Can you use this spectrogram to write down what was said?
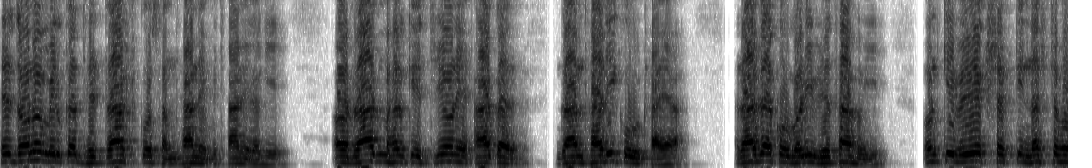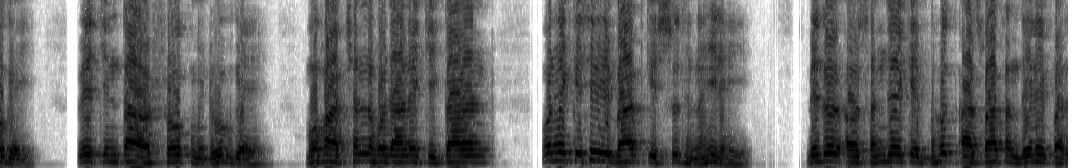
फिर दोनों मिलकर धृतराष्ट्र को समझाने बिठाने लगे और राजमहल की स्त्रियों ने आकर गांधारी को उठाया। राजा को बड़ी व्यथा हुई। उनकी विवेक शक्ति नष्ट हो गई। वे चिंता और शोक में डूब गए। मोहाच्छन्न हो जाने के कारण उन्हें किसी भी बात की सुध नहीं रही। विदुर और संजय के बहुत आश्वासन देने पर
